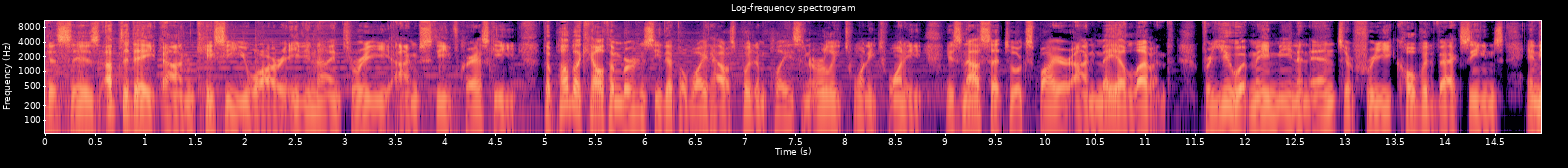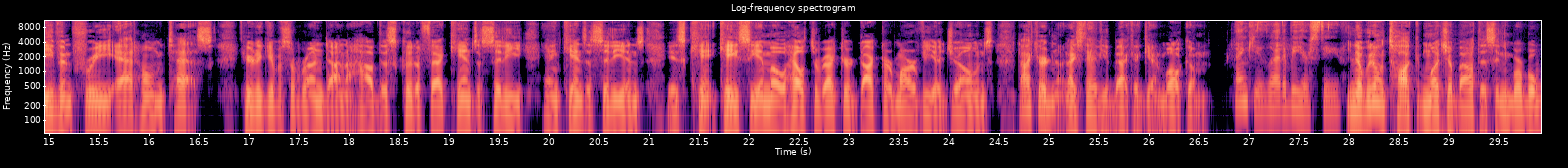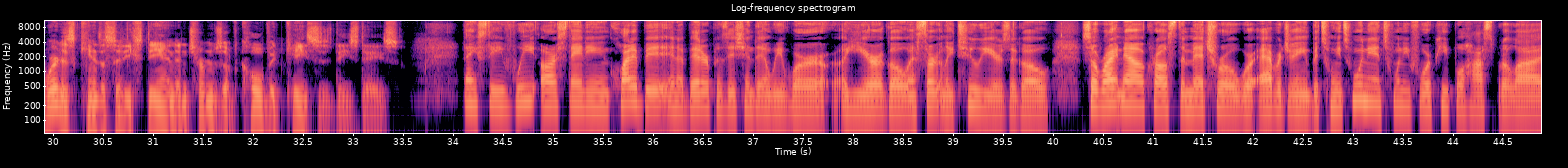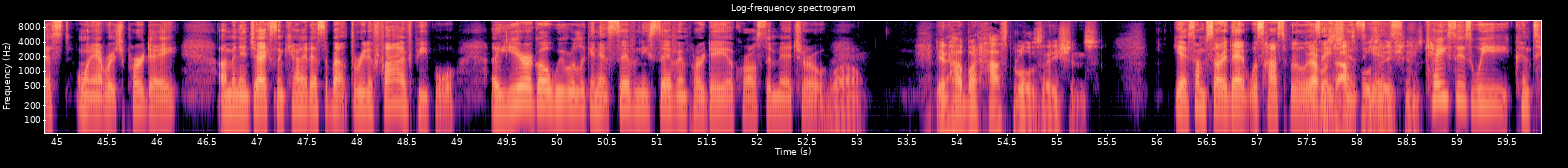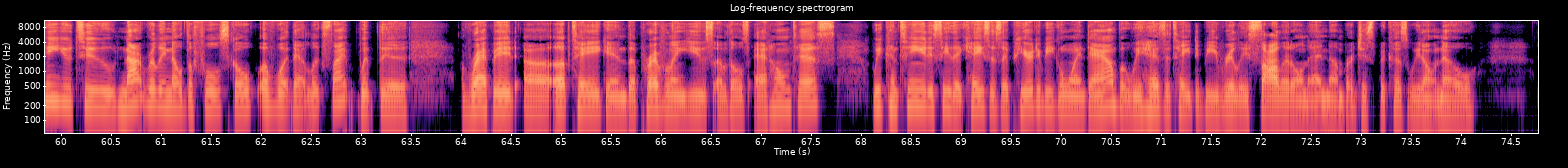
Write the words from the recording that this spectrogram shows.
This is up to date on KCUR 89.3. I'm Steve Kraske. The public health emergency that the White House put in place in early 2020 is now set to expire on May 11th. For you, it may mean an end to free COVID vaccines and even free at home tests. Here to give us a rundown on how this could affect Kansas City and Kansas Citians is K- KCMO Health Director Dr. Marvia Jones. Doctor, nice to have you back again. Welcome. Thank you. Glad to be here, Steve. You know, we don't talk much about this anymore, but where does Kansas City stand in terms of COVID cases these days? Thanks, Steve. We are standing quite a bit in a better position than we were a year ago and certainly two years ago. So, right now, across the metro, we're averaging between 20 and 24 people hospitalized on average per day. Um, and in Jackson County, that's about three to five people. A year ago, we were looking at 77 per day across the metro. Wow. And how about hospitalizations? Yes, I'm sorry, that was hospitalizations. That was hospitalizations. Yes. Cases, we continue to not really know the full scope of what that looks like with the rapid uh, uptake and the prevalent use of those at home tests. We continue to see that cases appear to be going down, but we hesitate to be really solid on that number just because we don't know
